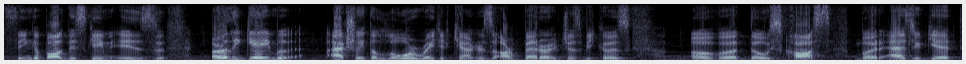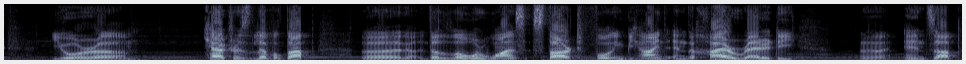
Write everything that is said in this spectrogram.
thing about this game is early game actually the lower rated characters are better just because of uh, those costs but as you get your um, characters leveled up uh, the, lower ones start falling behind and the higher rarity uh, ends up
